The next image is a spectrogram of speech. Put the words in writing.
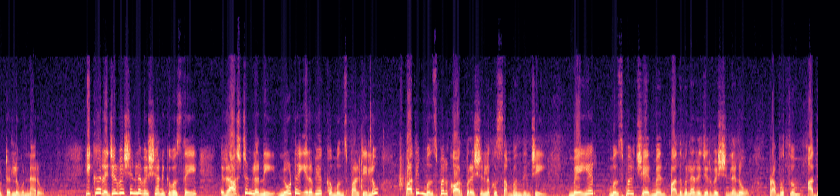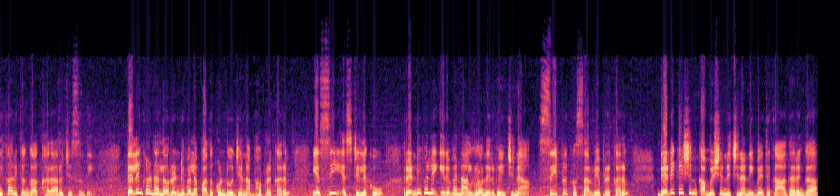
ఓటర్లు ఉన్నారు. ఇక రిజర్వేషన్ల విషయానికి వస్తే రాష్ట్రంలోని నూట ఇరవై ఒక్క మున్సిపాలిటీలు పది మున్సిపల్ కార్పొరేషన్లకు సంబంధించి మేయర్ మున్సిపల్ చైర్మన్ పదవుల రిజర్వేషన్లను ప్రభుత్వం అధికారికంగా ఖరారు చేసింది. తెలంగాణలో రెండు వేల పదకొండు జనాభా ప్రకారం ఎస్సీ ఎస్టీలకు రెండు వేల ఇరవై నాలుగులో నిర్వహించిన సిపెక్ సర్వే ప్రకారం డెడికేషన్ కమిషన్ ఇచ్చిన నివేదిక ఆధారంగా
